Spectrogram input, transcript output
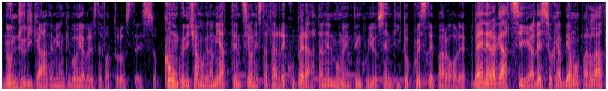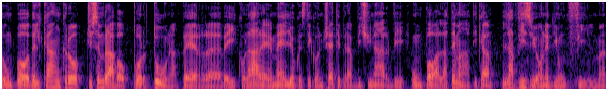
Non giudicatemi, anche voi avreste fatto lo stesso. Comunque diciamo che la mia attenzione è stata recuperata nel momento in cui ho sentito queste parole. Bene ragazzi, adesso che abbiamo parlato un po' del cancro, ci sembrava opportuna per eh, veicolare meglio questi concetti, per avvicinarvi un po' alla tematica, la visione di un film.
